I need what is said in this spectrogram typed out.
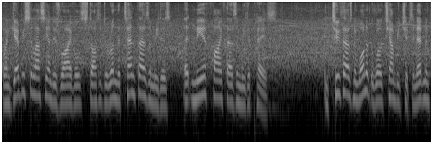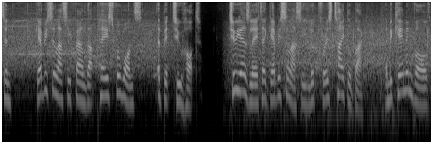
when Gebrselassie and his rivals started to run the 10,000 metres at near 5,000 metre pace. In 2001 at the World Championships in Edmonton, Gebrselassie found that pace for once a bit too hot. Two years later, Gebrselassie looked for his title back and became involved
